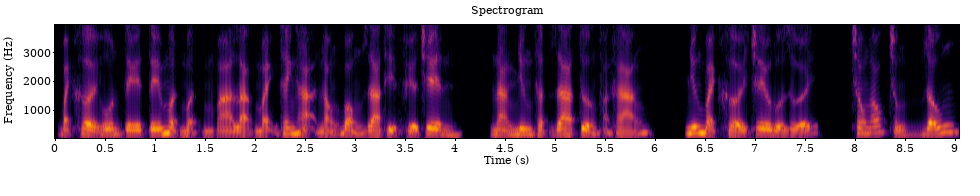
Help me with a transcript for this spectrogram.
Bạch khởi hôn tế tế mật mật mà lạc mạnh thanh hạ nóng bỏng ra thịt phía trên, nàng nhưng thật ra tưởng phản kháng, nhưng bạch khởi trêu đùa dưới, trong óc trống rỗng,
